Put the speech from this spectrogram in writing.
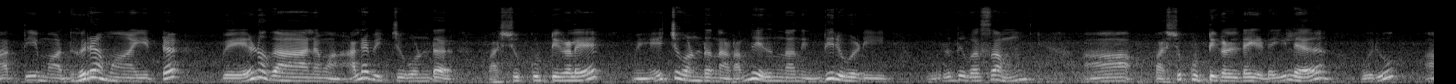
അതിമധുരമായിട്ട് വേണുഗാനം ആലപിച്ചുകൊണ്ട് പശുക്കുട്ടികളെ മേച്ചുകൊണ്ട് നടന്നിരുന്ന നിന്തിരുവടി ഒരു ദിവസം ആ പശുക്കുട്ടികളുടെ ഇടയിൽ ഒരു ആ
